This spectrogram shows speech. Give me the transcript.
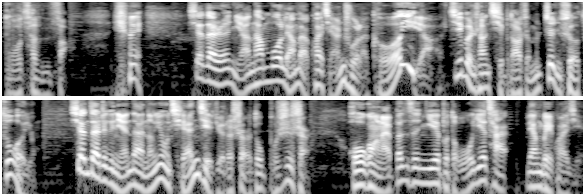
不惩罚，因为现在人你让他摸两百块钱出来可以啊，基本上起不到什么震慑作用。现在这个年代，能用钱解决的事儿都不是事儿。何况呢，本身你也不多，也才两百块钱，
